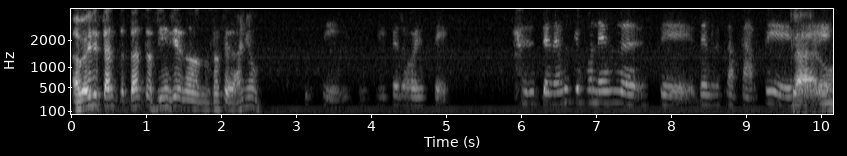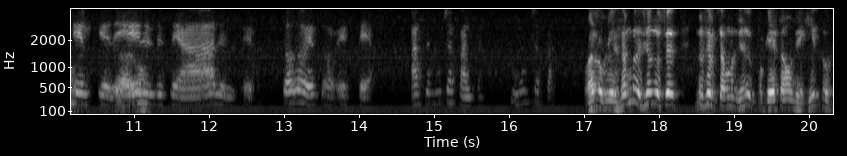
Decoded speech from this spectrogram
A veces tanta, tanta ciencia nos, nos hace daño. Sí, sí, sí, pero este tenemos que poner este, de nuestra parte el, querer, el desear, el, todo eso este, hace mucha falta, mucha falta. Bueno, lo que le estamos diciendo a usted, no se lo estamos diciendo porque ya estamos viejitos,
